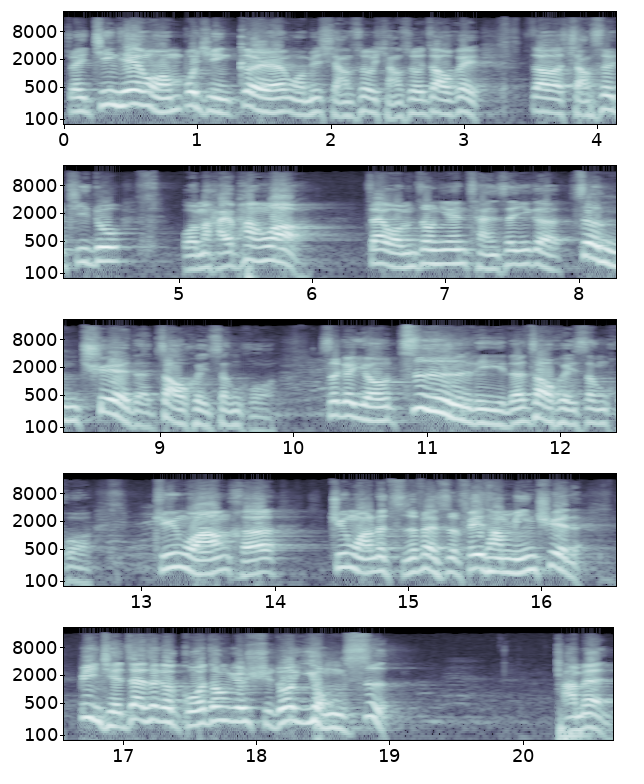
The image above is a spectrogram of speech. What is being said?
所以今天我们不仅个人，我们享受享受教会，到享受基督，我们还盼望在我们中间产生一个正确的教会生活，这个有治理的教会生活。君王和君王的职分是非常明确的，并且在这个国中有许多勇士。阿门。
